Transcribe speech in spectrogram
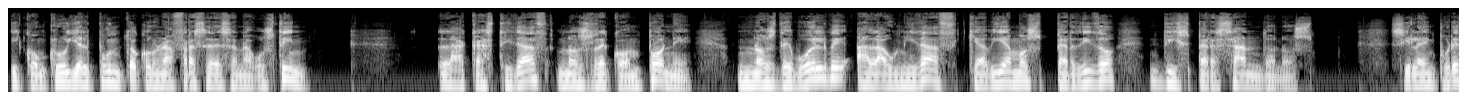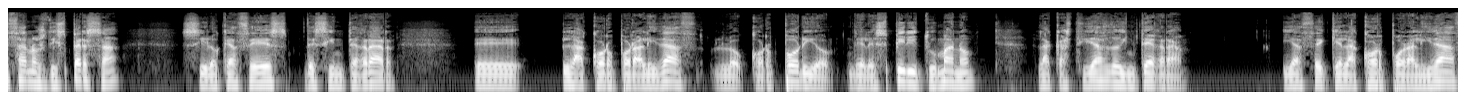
Y concluye el punto con una frase de San Agustín. La castidad nos recompone, nos devuelve a la unidad que habíamos perdido dispersándonos. Si la impureza nos dispersa, si lo que hace es desintegrar eh, la corporalidad, lo corpóreo del espíritu humano, la castidad lo integra y hace que la corporalidad,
